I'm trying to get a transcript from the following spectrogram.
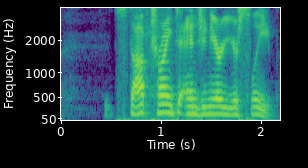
Stop trying to engineer your sleep.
